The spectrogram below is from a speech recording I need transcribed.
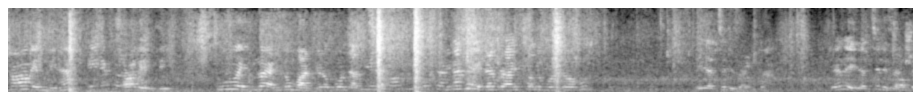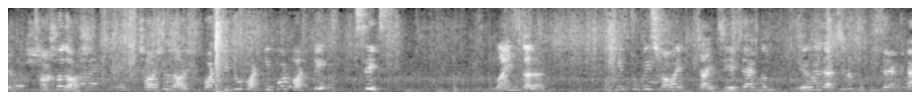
সব এমডি হ্যাঁ? সব এমডি পুরো এগুলো একদম ওয়ার্কের ওপর যাচ্ছে। ঠিক আছে? এটার প্রাইস কত বলে দেবো এই যাচ্ছে ডিজাইনটা দশ। ছশো two forty four forty six wine colour two piece সবাই চাই। চেয়েছে একদম ইয়ে হয়ে যাচ্ছিল টু পিসের একটা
